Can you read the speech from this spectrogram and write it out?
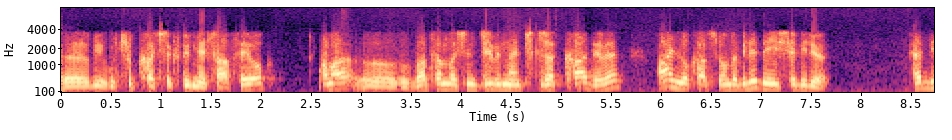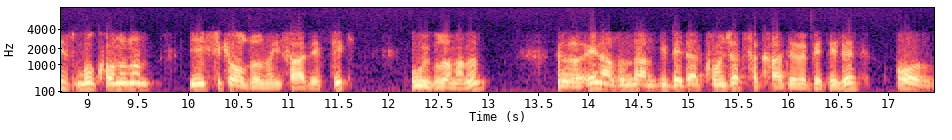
e, bir uçuk kaçık bir mesafe yok. Ama e, vatandaşın cebinden çıkacak KDV aynı lokasyonda bile değişebiliyor. Ha, biz bu konunun bir eksik olduğunu ifade ettik. Bu uygulamanın. Ee, en azından bir bedel konacaksa KDV bedeli o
